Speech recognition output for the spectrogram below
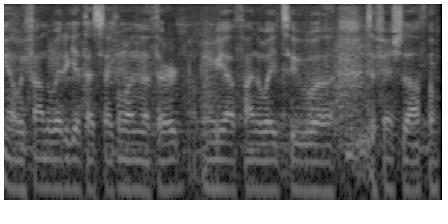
you know, we found a way to get that second one in the third, and we got to find a way to uh, to finish it off them.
